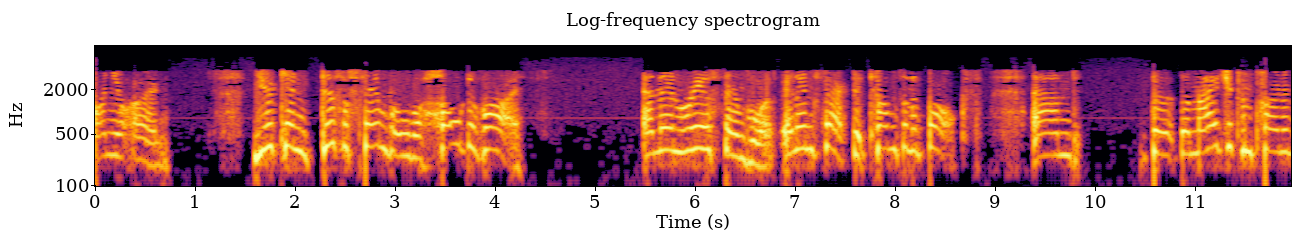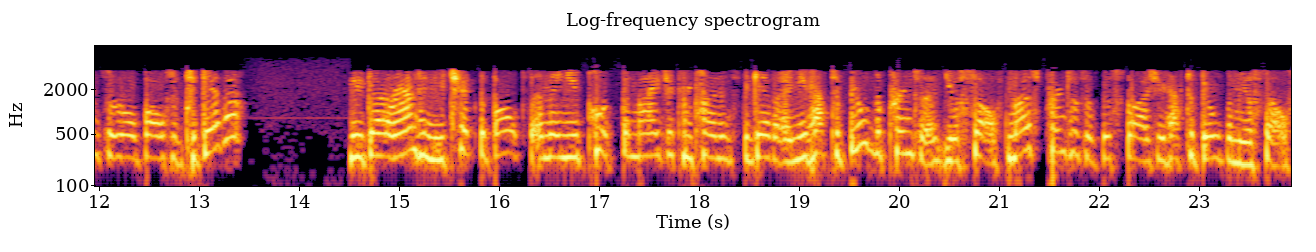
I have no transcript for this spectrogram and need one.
on your own. You can disassemble the whole device and then reassemble it. And in fact, it comes in a box, and the the major components are all bolted together you go around and you check the bolts and then you put the major components together and you have to build the printer yourself. Most printers of this size, you have to build them yourself.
